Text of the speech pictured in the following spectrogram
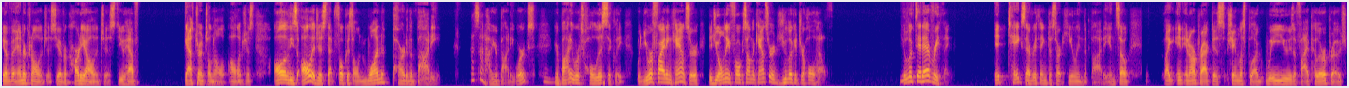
you have an endocrinologist, you have a cardiologist, you have gastroenterologist, all of these ologists that focus on one part of the body. That's not how your body works. Mm. Your body works holistically. When you were fighting cancer, did you only focus on the cancer or did you look at your whole health? You looked at everything. It takes everything to start healing the body. And so, like in, in our practice, shameless plug, we use a five pillar approach.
